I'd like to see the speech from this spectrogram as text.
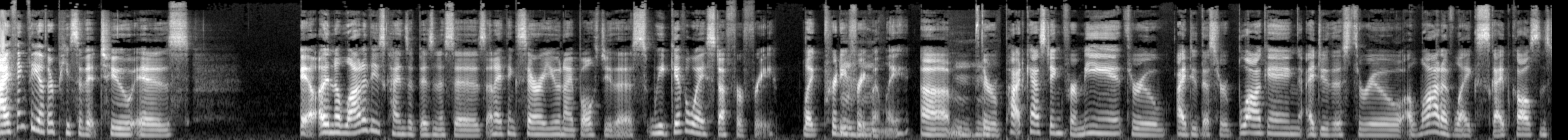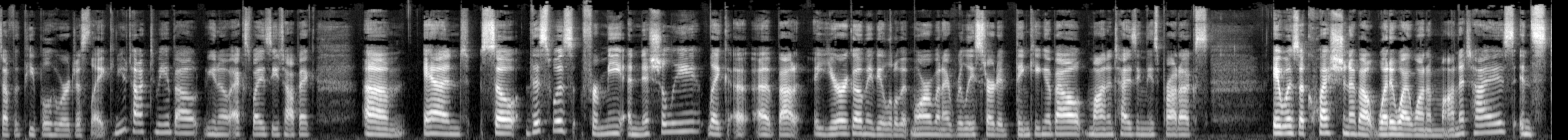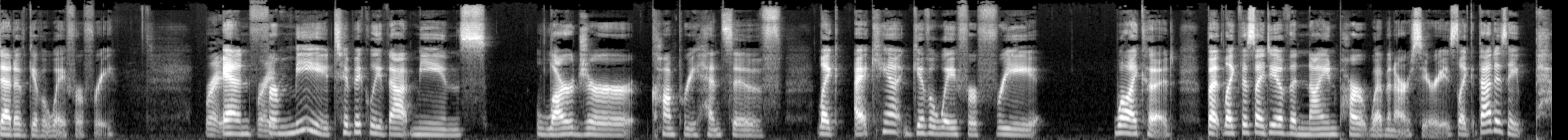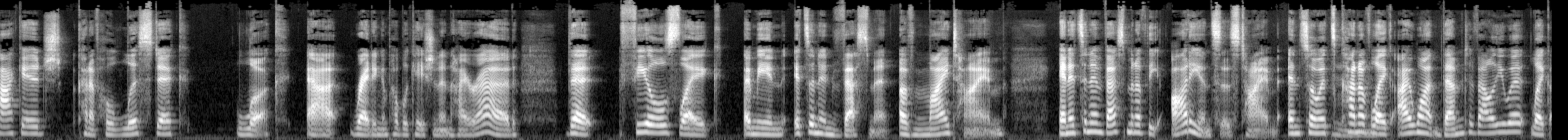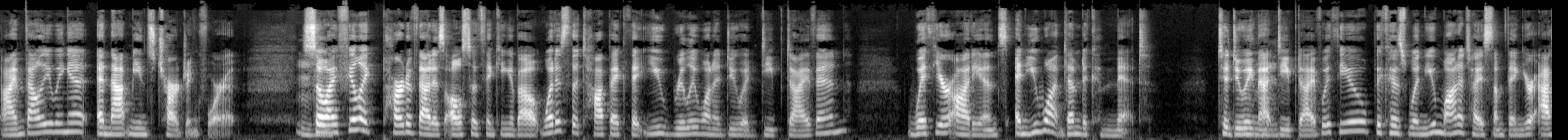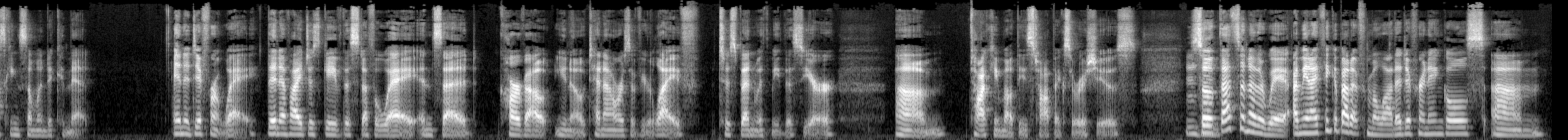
i think the other piece of it too is in a lot of these kinds of businesses and i think sarah you and i both do this we give away stuff for free like pretty frequently. Um, through podcasting for me through i do this through blogging i do this through a lot of like skype calls and stuff with people who are just like can you talk to me about you know xyz topic um, and so this was for me initially like a, about a year ago, maybe a little bit more, when I really started thinking about monetizing these products. It was a question about what do I want to monetize instead of give away for free. Right. And right. for me, typically that means larger, comprehensive, like I can't give away for free. Well, I could, but like this idea of the nine part webinar series, like that is a packaged, kind of holistic look at writing and publication in higher ed that feels like, I mean, it's an investment of my time and it's an investment of the audience's time. And so it's kind of mm-hmm. like I want them to value it like I'm valuing it, and that means charging for it. So mm-hmm. I feel like part of that is also thinking about what is the topic that you really want to do a deep dive in with your audience and you want them to commit to doing that mm-hmm. deep dive with you because when you monetize something you're asking someone to commit in a different way than if I just gave this stuff away and said carve out, you know, 10 hours of your life to spend with me this year um talking about these topics or issues. So that's another way. I mean, I think about it from a lot of different angles. Um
